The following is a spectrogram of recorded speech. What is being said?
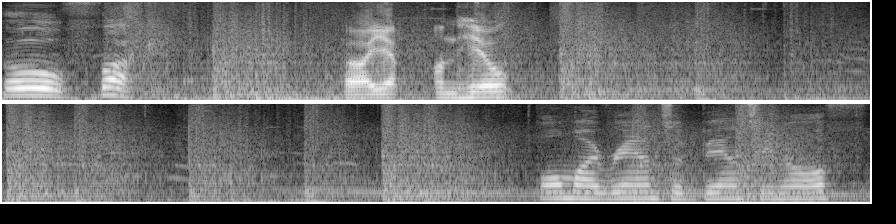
Oh, fuck. Oh yep, on the hill. All my rounds are bouncing off.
